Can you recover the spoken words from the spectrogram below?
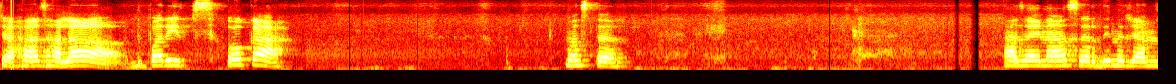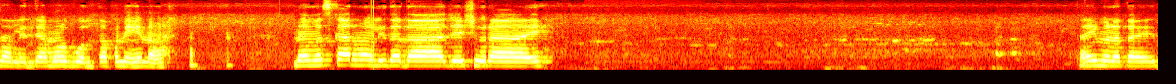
चहा झाला. दुपारीच हो का? मस्त. आज आहे ना सर्दीनं जाम झाले त्यामुळे बोलता पण येईना. नमस्कार माऊली दादा जय शिवराय. ताई म्हणत आहेत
